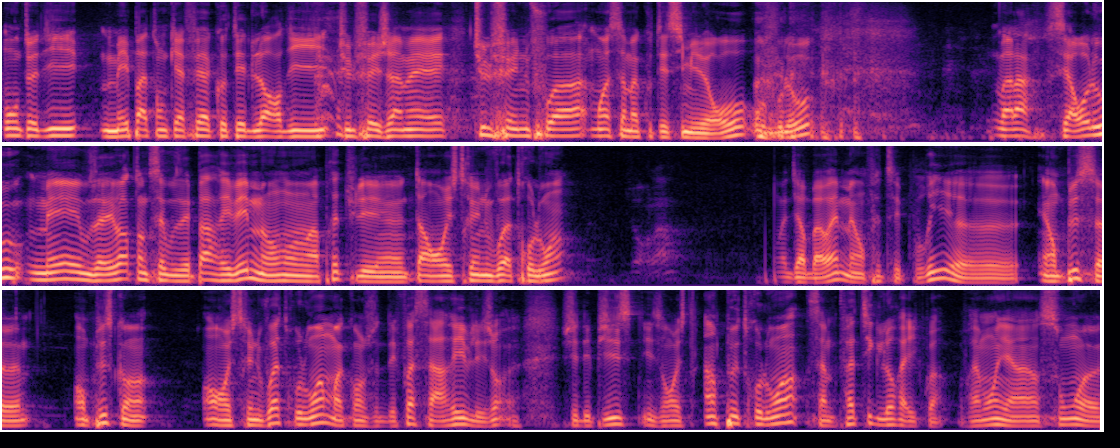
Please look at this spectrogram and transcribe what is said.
On te dit, mets pas ton café à côté de l'ordi, tu le fais jamais, tu le fais une fois. Moi, ça m'a coûté 6000 euros au boulot. voilà, c'est relou, mais vous allez voir, tant que ça vous est pas arrivé, mais après, tu les, as enregistré une voix trop loin. On va dire, bah ouais, mais en fait, c'est pourri. euh. Et en plus, euh, en plus, quand enregistrer une voix trop loin, moi, quand je- des fois ça arrive, les gens, j'ai des pistes, ils enregistrent un peu trop loin, ça me fatigue l'oreille, quoi. Vraiment, il y a un son euh,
